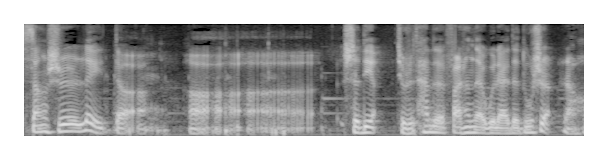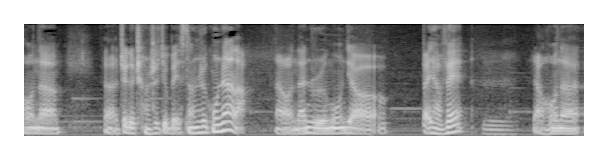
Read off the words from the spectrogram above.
丧尸类的啊、设定，就是它的发生在未来的都市，然后呢，呃，这个城市就被丧尸攻占了，然后男主人公叫白小飞，嗯，然后呢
